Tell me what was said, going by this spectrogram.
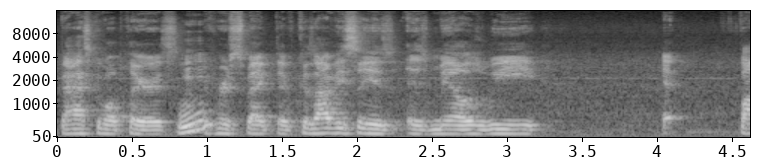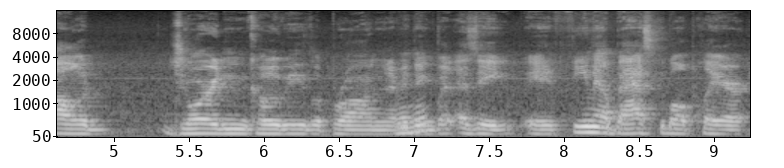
basketball player's Mhm. perspective, because obviously as, as males we uh, followed Jordan, Kobe, LeBron, and everything, Mhm. but as a, a female basketball player,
